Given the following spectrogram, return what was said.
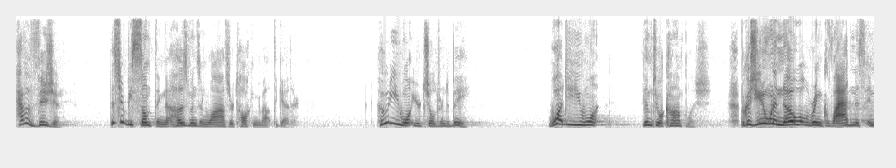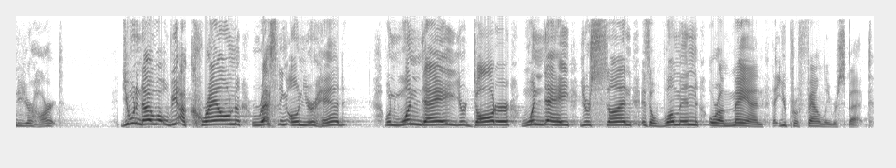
Have a vision. This should be something that husbands and wives are talking about together. Who do you want your children to be? What do you want them to accomplish? Because you want to know what will bring gladness into your heart. Do you want to know what will be a crown resting on your head? When one day your daughter, one day your son is a woman or a man that you profoundly respect.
